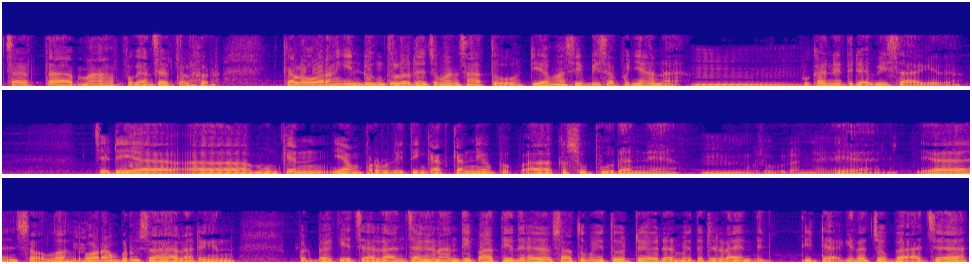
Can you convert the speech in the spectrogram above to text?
sel uh, maaf bukan sel telur. Kalau orang indung telurnya cuma satu dia masih bisa punya anak. Hmm. bukannya tidak bisa gitu jadi ya uh, mungkin yang perlu ditingkatkan nih uh, kesuburannya. Hmm, kesuburannya ya. Ya, ya insya Allah hmm. orang berusaha lah dengan berbagai jalan. Jangan antipati terhadap satu metode dan metode lain tidak. Kita coba aja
